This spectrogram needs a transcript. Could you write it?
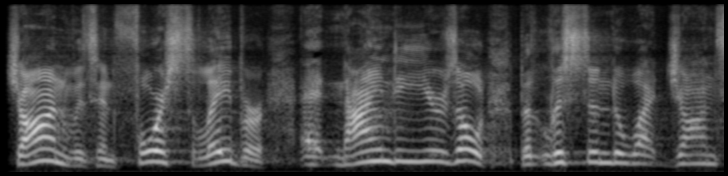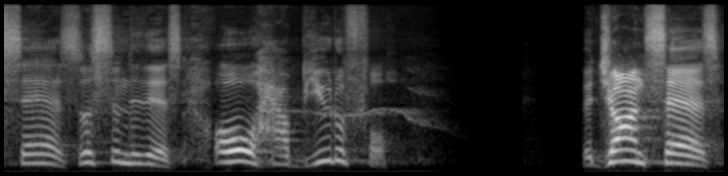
John was in forced labor at 90 years old. But listen to what John says. Listen to this. Oh, how beautiful. But John says,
